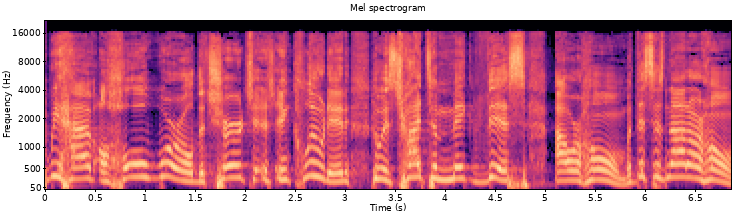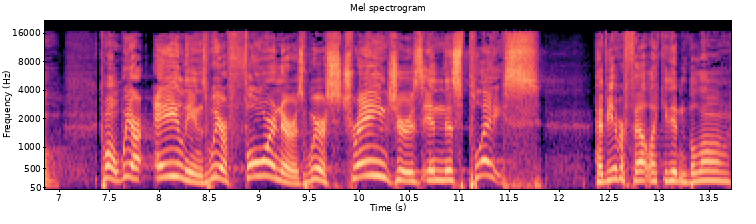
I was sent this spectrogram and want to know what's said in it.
we have a whole world, the church included, who has tried to make this our home. But this is not our home. Come on, we are aliens, we are foreigners, we are strangers in this place. Have you ever felt like you didn't belong?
